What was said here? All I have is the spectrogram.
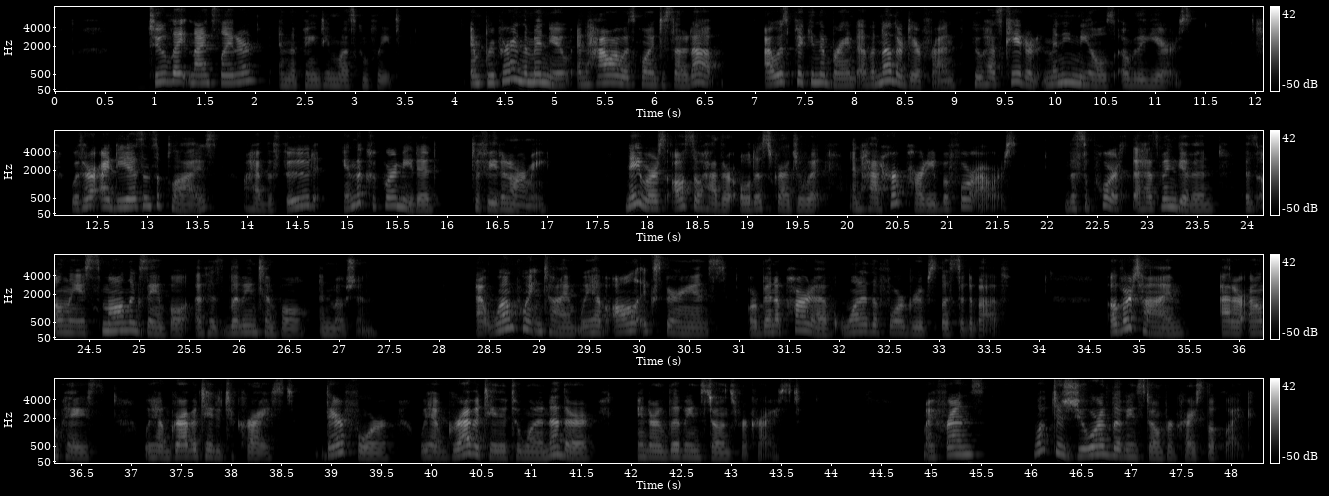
Two late nights later, and the painting was complete. In preparing the menu and how I was going to set it up, I was picking the brain of another dear friend who has catered many meals over the years. With her ideas and supplies, I have the food and the cookware needed to feed an army. Neighbors also had their oldest graduate and had her party before ours. The support that has been given is only a small example of his living temple in motion. At one point in time, we have all experienced or been a part of one of the four groups listed above. Over time, at our own pace, we have gravitated to Christ. Therefore, we have gravitated to one another and are living stones for Christ. My friends, what does your living stone for Christ look like?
